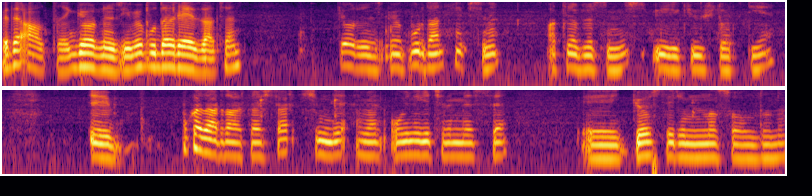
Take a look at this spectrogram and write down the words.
ve de 6. Gördüğünüz gibi bu da R zaten. Gördüğünüz gibi buradan hepsini atabilirsiniz. 1 2 3 4 diye. Ee, bu kadardı arkadaşlar. Şimdi hemen oyuna geçelim ve size e, göstereyim nasıl olduğunu.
